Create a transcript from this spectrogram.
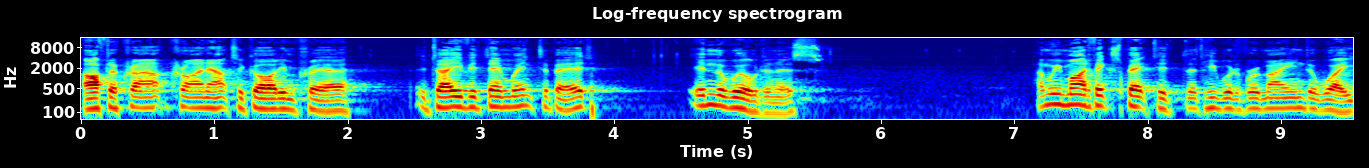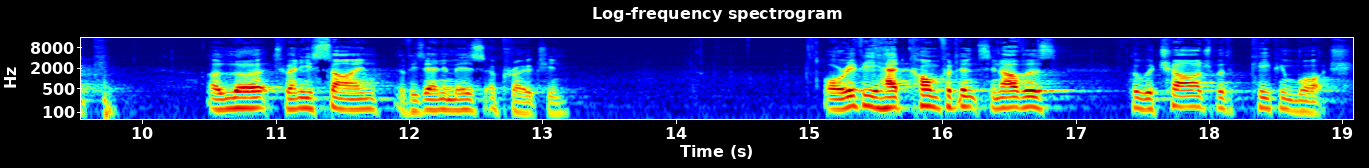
After crying out to God in prayer, David then went to bed in the wilderness and we might have expected that he would have remained awake, alert to any sign of his enemies approaching. Or if he had confidence in others who were charged with keeping watch,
